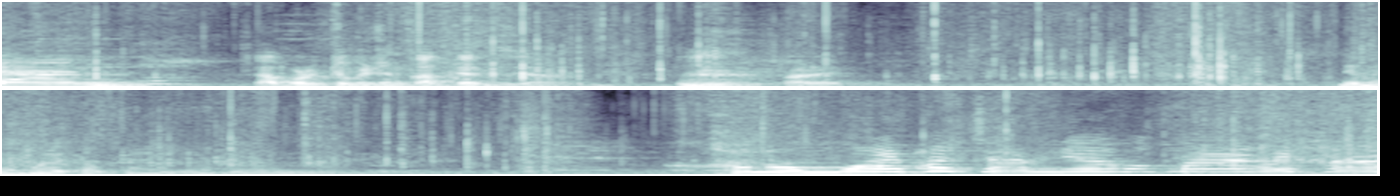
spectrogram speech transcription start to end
จันทร์ あこれキョコちゃん買ったやつじゃんあれ เดี๋ยวผมพูดเลยตกใจอยู่นะ ขนมไหว้พ่อจันเยอะมากๆเลยค่ะ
